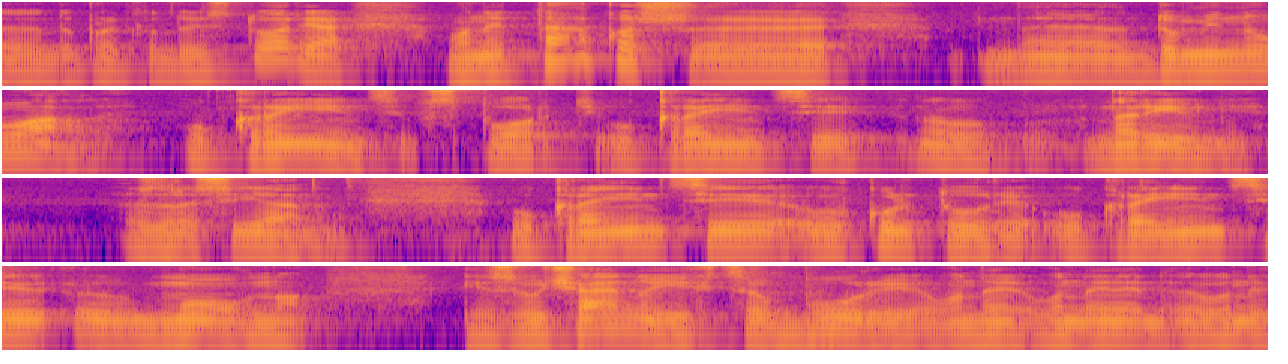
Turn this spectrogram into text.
е, до прикладу, історія, вони також е, е, домінували українці в спорті, українці ну, на рівні з росіянами, українці в культурі, українці е, мовно. І, звичайно, їх це обурює. Вони, вони, вони,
